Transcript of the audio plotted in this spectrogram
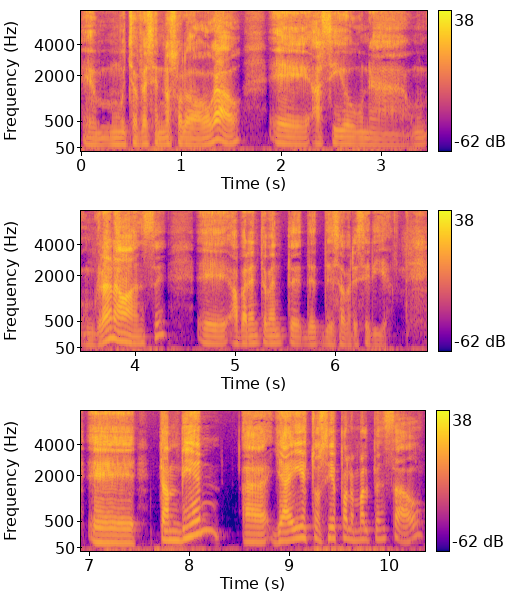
eh, muchas veces no solo de abogados, ha sido una, un, gran avance, aparentemente desaparecería. también y ahí esto sí es para los mal pensados,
